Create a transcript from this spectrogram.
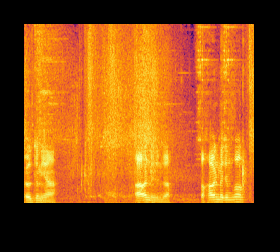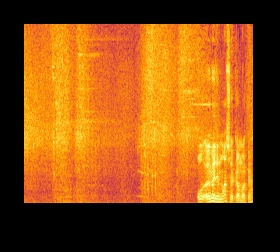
Öldüm ya. Aa ölmedim daha. Daha ölmedim lan. Oğlum ölmedim lan şaka maka.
